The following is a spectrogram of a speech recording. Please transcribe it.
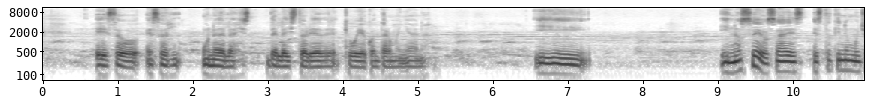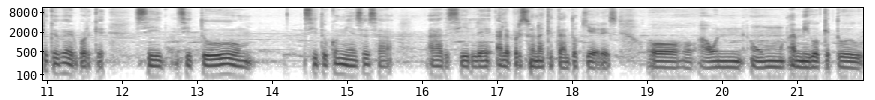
eso, eso es una de las de la historia que voy a contar mañana. Y, y no sé, o sea, esto tiene mucho que ver porque si, si, tú, si tú comienzas a, a decirle a la persona que tanto quieres o a un, un, amigo que tú,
